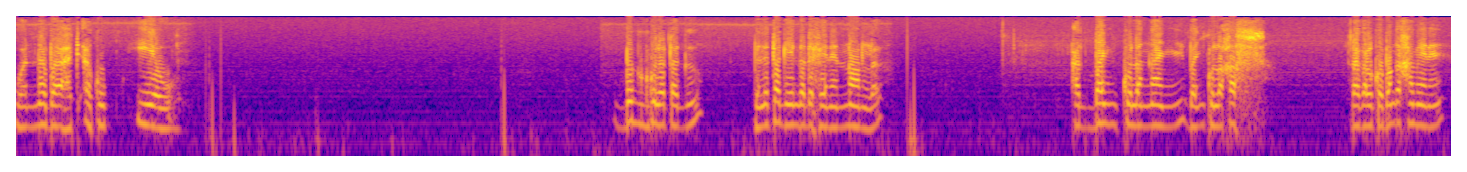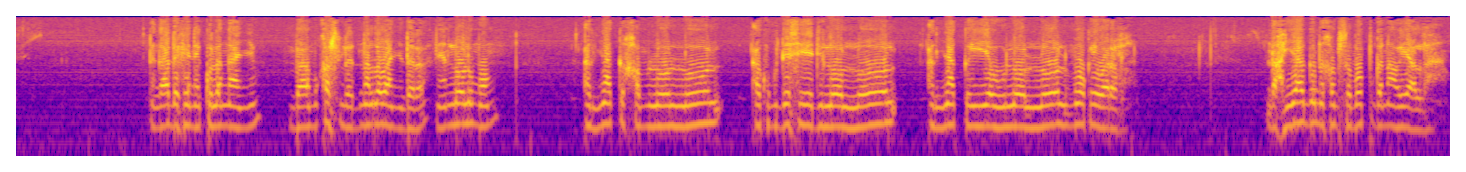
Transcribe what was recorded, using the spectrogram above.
Wa nabahati akuk yeewu bëgg ku la tagg la taggee nga defee ne noonu la. Ak bañ ku la ŋàññ bañ ku ragal ko ba nga xamee ne dangaa defee ne ku la ŋàññ mu la dina la dara. Neen loolu moom ak ñàkk xam lool lool akuk desee di lool lool ak ñàkk yeewu lool lool moo koy waral. Ndax yaa gën a xam sa bopp gannaaw yàlla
